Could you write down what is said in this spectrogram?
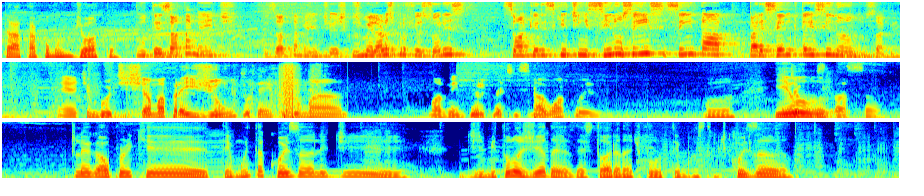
tratar como um idiota. Puta, exatamente. Exatamente. Eu acho que os melhores professores são aqueles que te ensinam sem estar sem tá parecendo que tá ensinando, sabe? É, tipo, te chama pra ir junto dentro de uma, uma aventura que vai te ensinar alguma coisa. Boa. E eu. Legal porque tem muita coisa ali de de mitologia da, da história, né? Tipo, tem bastante coisa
